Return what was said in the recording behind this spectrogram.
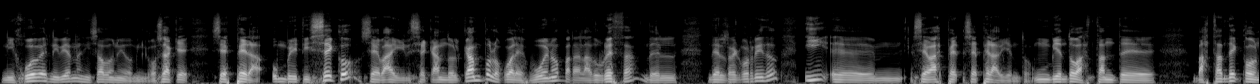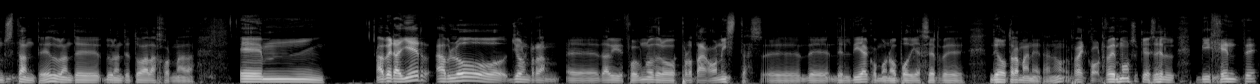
ni jueves, ni viernes, ni sábado, ni domingo. O sea que se espera un British seco, se va a ir secando el campo, lo cual es bueno para la dureza del, recorrido y eh, se, va se espera viento, un viento bastante, bastante constante eh, durante, durante toda la jornada. Em, a ver, ayer habló John Ram, eh, David, fue uno de los protagonistas eh, del día, como no podía ser de, otra manera, ¿no? Recordemos que es el vigente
